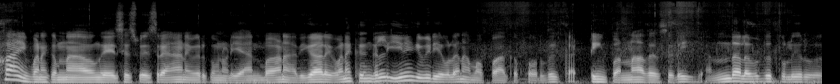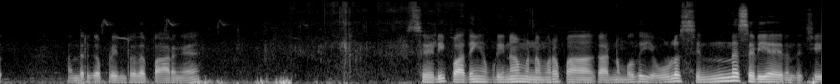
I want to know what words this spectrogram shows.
ஹாய் வணக்கம். நான் அவங்க எஸ்எஸ் பேசுகிறேன் அனைவருக்கும் என்னுடைய அன்பான அதிகாலை வணக்கங்கள். இன்னைக்கு வீடியோவில் நம்ம பார்க்க போகிறது கட்டிங் பண்ணாத செடி. எந்த அளவுக்கு துளிர் வந்திருக்கு அப்படின்றத பாருங்கள் செடி பார்த்தீங்க அப்படின்னா முன்ன முறை பா காட்டும்போது எவ்வளோ சின்ன செடியாக இருந்துச்சு.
